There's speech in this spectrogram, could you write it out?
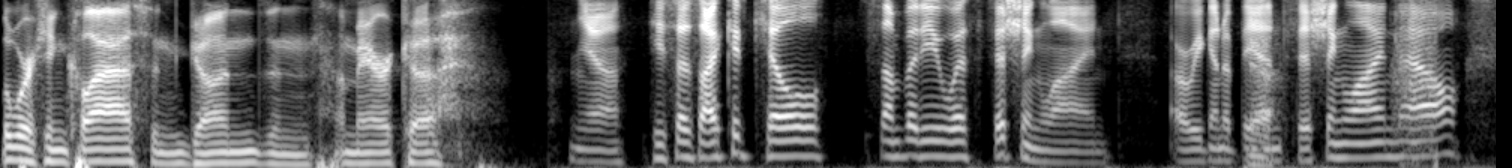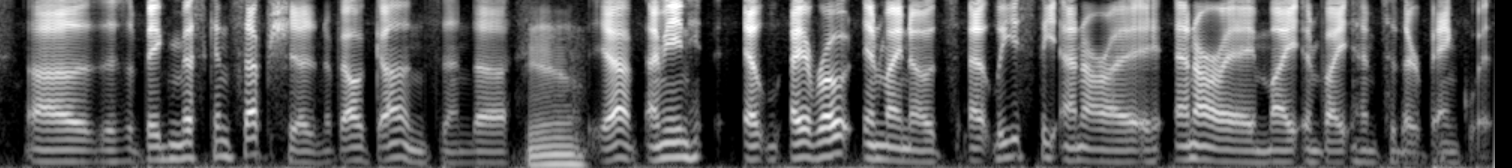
the working class and guns and America. Yeah. He says I could kill somebody with fishing line. Are we gonna ban Yeah. fishing line now? Uh, there's a big misconception about guns, and uh, Yeah. yeah, I mean, at, I wrote in my notes at least the NRA NRA might invite him to their banquet.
